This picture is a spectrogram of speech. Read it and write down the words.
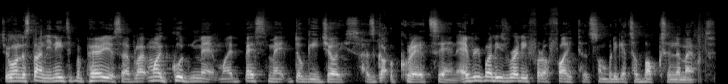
Do you understand? You need to prepare yourself. Like my good mate, my best mate, Dougie Joyce, has got a great saying: "Everybody's ready for a fight till somebody gets a box in the mouth."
